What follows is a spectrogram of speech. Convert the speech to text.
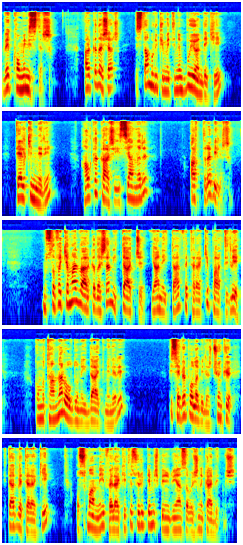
ve komünisttir. Arkadaşlar İstanbul hükümetinin bu yöndeki telkinleri halka karşı isyanları arttırabilir. Mustafa Kemal ve arkadaşların iddiatçı yani İttihat ve Terakki Partili komutanlar olduğunu iddia etmeleri bir sebep olabilir. Çünkü İttihat ve Terakki Osmanlı'yı felakete sürüklemiş, Birinci Dünya Savaşı'nı kaybetmiş.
